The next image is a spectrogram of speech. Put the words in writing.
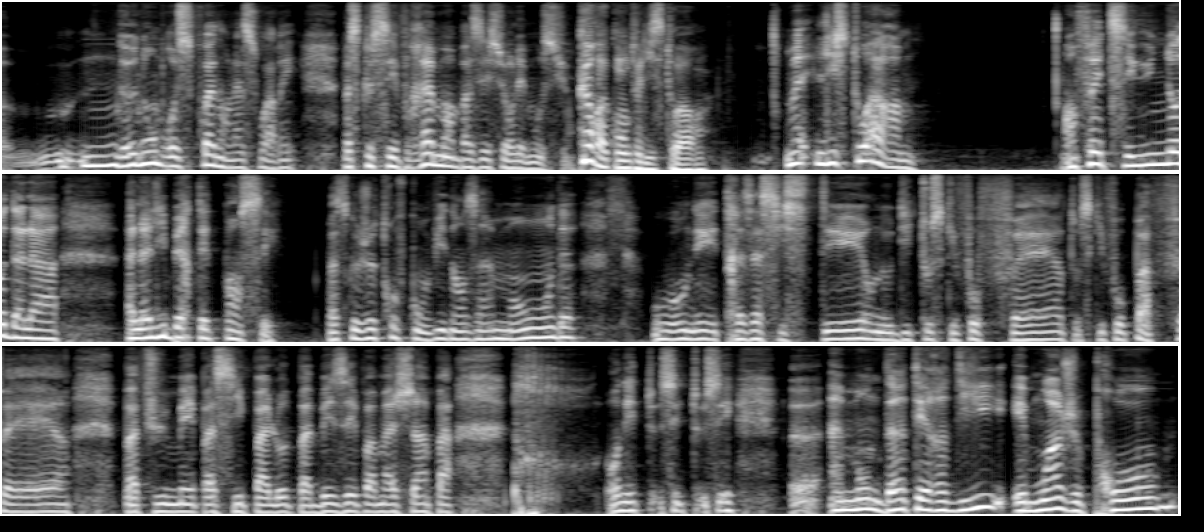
euh, de nombreuses fois dans la soirée. Parce que c'est vraiment basé sur l'émotion. Que raconte l'histoire? Mais l'histoire, en fait, c'est une ode à la, à la liberté de penser. Parce que je trouve qu'on vit dans un monde où on est très assisté, on nous dit tout ce qu'il faut faire, tout ce qu'il faut pas faire, pas fumer, pas ci, pas l'autre, pas baiser, pas machin, pas... On est, c'est, euh, un monde d'interdits et moi je prône,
